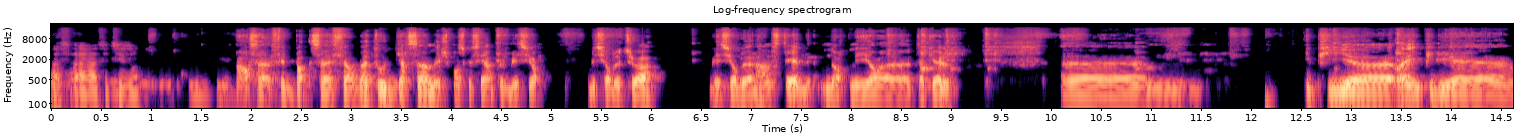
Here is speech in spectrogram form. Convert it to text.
à, à, cette saison Alors ça va, fait, ça va faire bateau de dire ça, mais je pense que c'est un peu blessure. Blessure de Tua, blessure de mm-hmm. Armstead, notre meilleur euh, tackle. Euh, et puis, euh, ouais, et puis les, euh,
